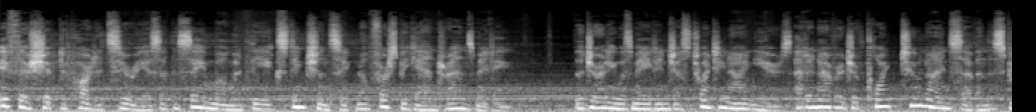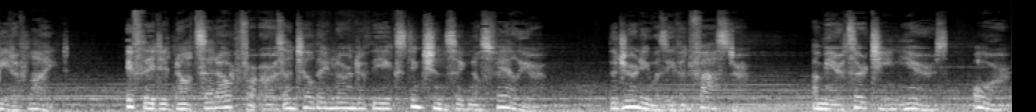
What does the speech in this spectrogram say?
If their ship departed Sirius at the same moment the extinction signal first began transmitting, the journey was made in just 29 years at an average of 0.297 the speed of light. If they did not set out for Earth until they learned of the extinction signal's failure, the journey was even faster, a mere 13 years, or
